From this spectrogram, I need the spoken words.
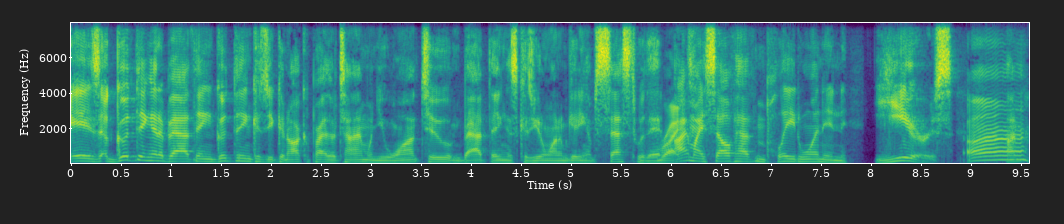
is a good thing and a bad thing. A good thing because you can occupy their time when you want to, and bad thing is because you don't want them getting obsessed with it. Right. I myself haven't played one in years. Uh,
